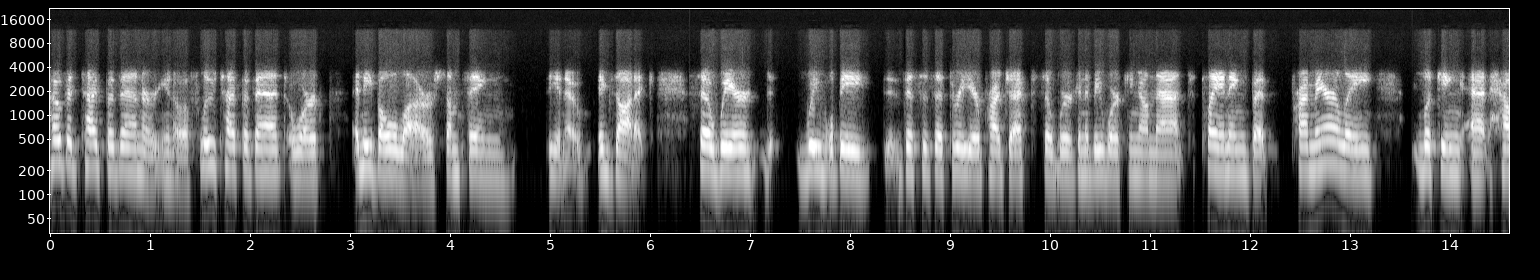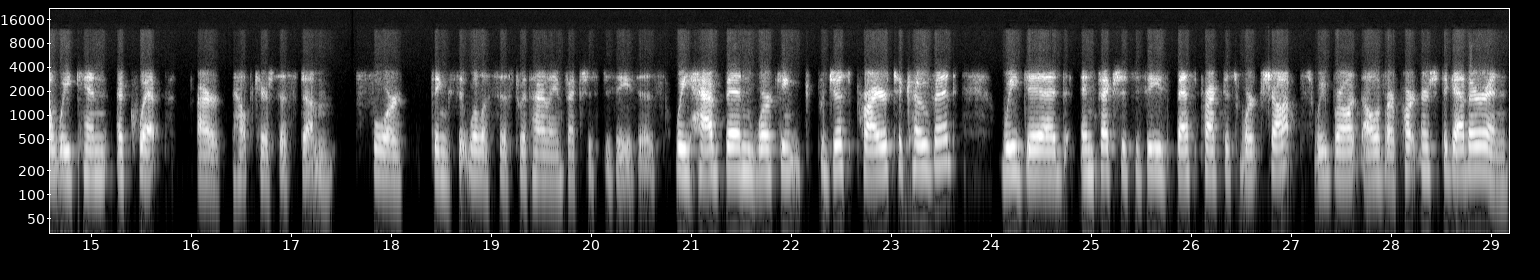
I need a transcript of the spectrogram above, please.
COVID type event or, you know, a flu type event or an Ebola or something you know, exotic. So we're we will be this is a three-year project, so we're going to be working on that planning, but primarily looking at how we can equip our healthcare system for things that will assist with highly infectious diseases. We have been working just prior to COVID. We did infectious disease best practice workshops. We brought all of our partners together and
